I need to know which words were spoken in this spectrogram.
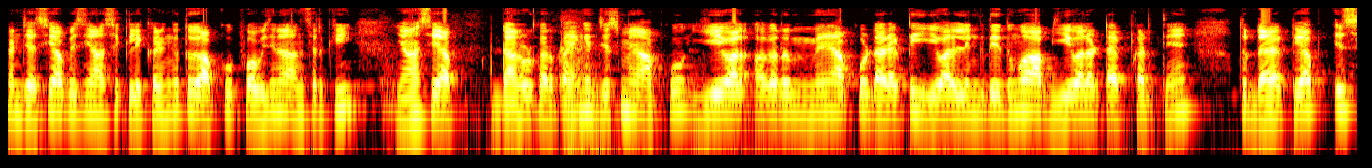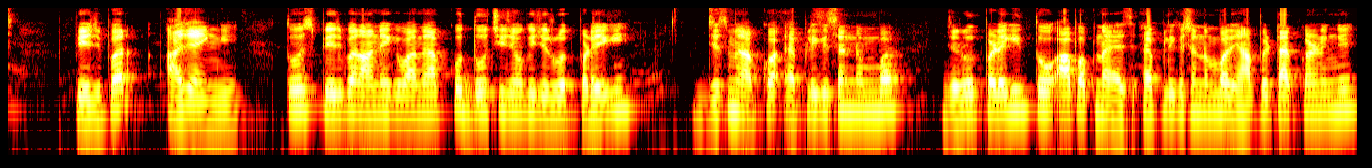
फ्रेंड, जैसे आप इस यहाँ से क्लिक करेंगे तो आपको प्रोविजनल आंसर की यहाँ से आप डाउनलोड कर पाएँगे, जिसमें आपको ये वाला, अगर मैं आपको डायरेक्ट ये वाला लिंक दे दूँगा, आप ये वाला टाइप करते हैं तो डायरेक्टली आप इस पेज पर आ जाएँगे। तो इस पेज पर आने के बाद में आपको दो चीज़ों की ज़रूरत पड़ेगी, जिसमें आपका एप्लीकेशन नंबर ज़रूरत पड़ेगी तो आप अपना एप्लीकेशन नंबर यहाँ पे टाइप करेंगे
